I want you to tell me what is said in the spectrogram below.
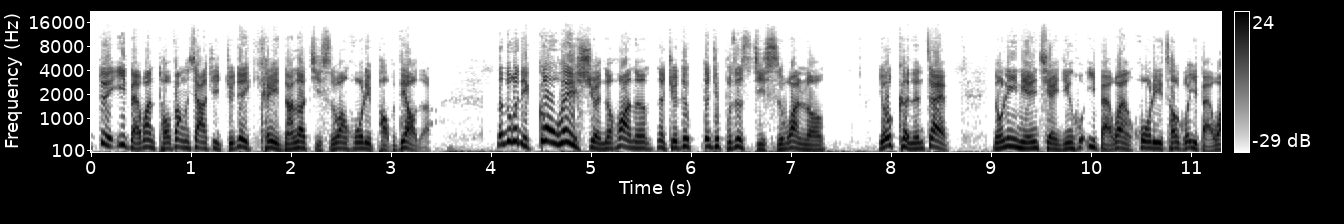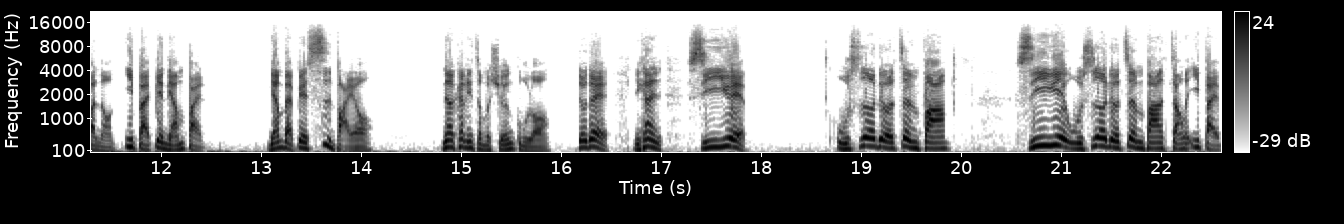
对一百万投放下去，绝对可以拿到几十万获利，跑不掉的啦。那如果你够会选的话呢，那绝对那就不是几十万喽，有可能在农历年前已经一百万获利超过一百万哦，一百变两百，两百变四百哦，那要看你怎么选股喽，对不对？你看十一月五四二六的正发，十一月五四二六正发涨了一百，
